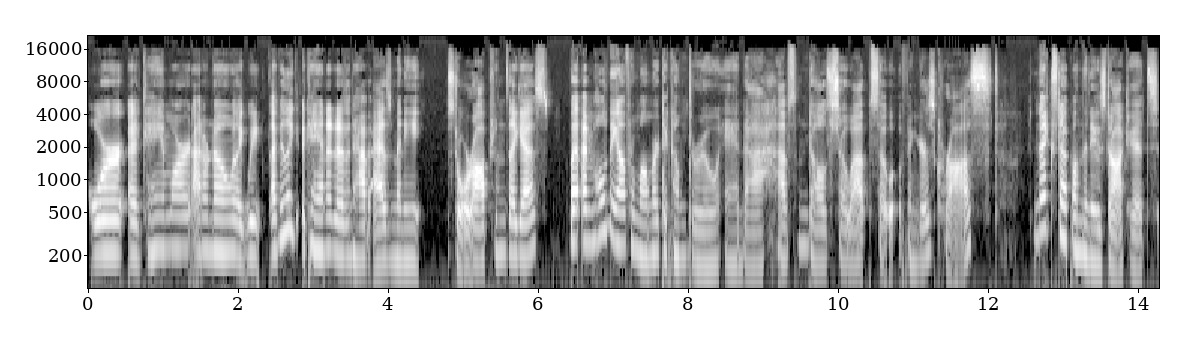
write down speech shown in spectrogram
or a Kmart. I don't know. Like we I feel like Canada doesn't have as many store options, I guess. But I'm holding out for Walmart to come through and uh, have some dolls show up, so fingers crossed. Next up on the news docket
